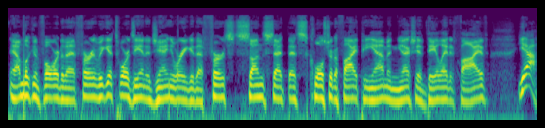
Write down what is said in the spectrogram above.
Yeah, I'm looking forward to that. First, we get towards the end of January, you get that first sunset that's closer to 5 p.m., and you actually have daylight at 5. Yeah,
